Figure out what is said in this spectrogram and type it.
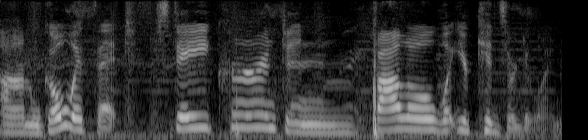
um, go with it. Stay current and follow what your kids are doing.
